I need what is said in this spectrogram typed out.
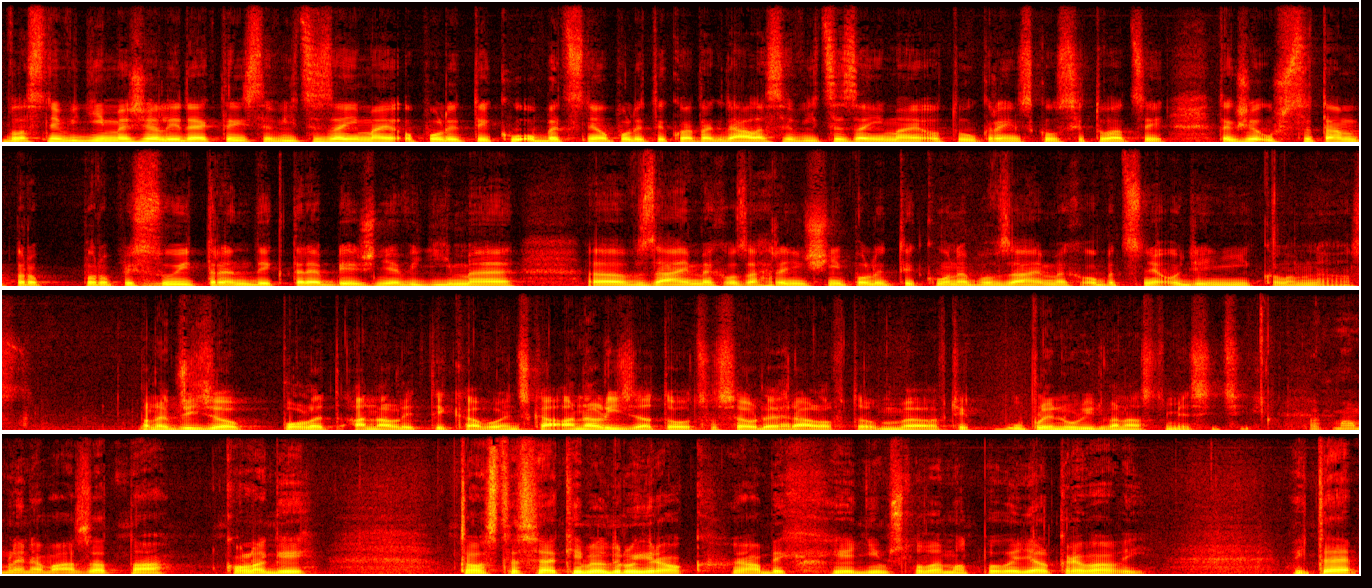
vlastně vidíme, že lidé, kteří se více zajímají o politiku, obecně o politiku a tak dále, se více zajímají o tu ukrajinskou situaci. Takže už se tam pro, propisují trendy, které běžně vidíme eh, v zájmech o zahraniční politiku nebo v zájmech obecně o dění kolem nás. Pane Břízo, pohled analytika, vojenská analýza toho, co se odehrálo v, tom, v těch uplynulých 12 měsících. Tak mám-li navázat na kolegy, Ptal jste se, jaký byl druhý rok. Já bych jedním slovem odpověděl krvavý. Víte,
